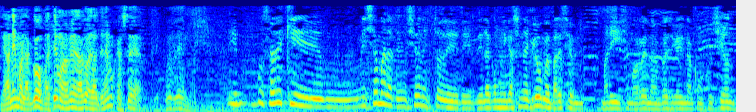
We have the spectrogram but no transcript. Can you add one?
ganemos la copa, estemos en la copa, la tenemos que hacer, después vemos. Eh, vos sabés que mm, me llama la atención esto de, de- de la comunicación del club, me parece malísimo, horrendo, me parece que hay una confusión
